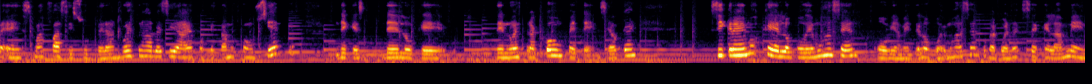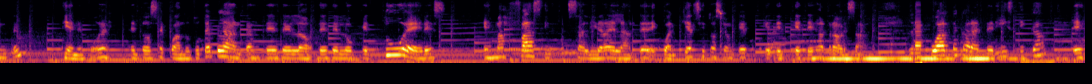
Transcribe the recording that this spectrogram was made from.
es más fácil superar nuestras adversidades porque estamos conscientes de, que, de lo que, de nuestra competencia, ¿ok? Si creemos que lo podemos hacer, obviamente lo podemos hacer, porque acuérdense que la mente tiene poder. Entonces, cuando tú te plantas desde lo, desde lo que tú eres, es más fácil salir adelante de cualquier situación que, que, te, que estés atravesando. La cuarta característica es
